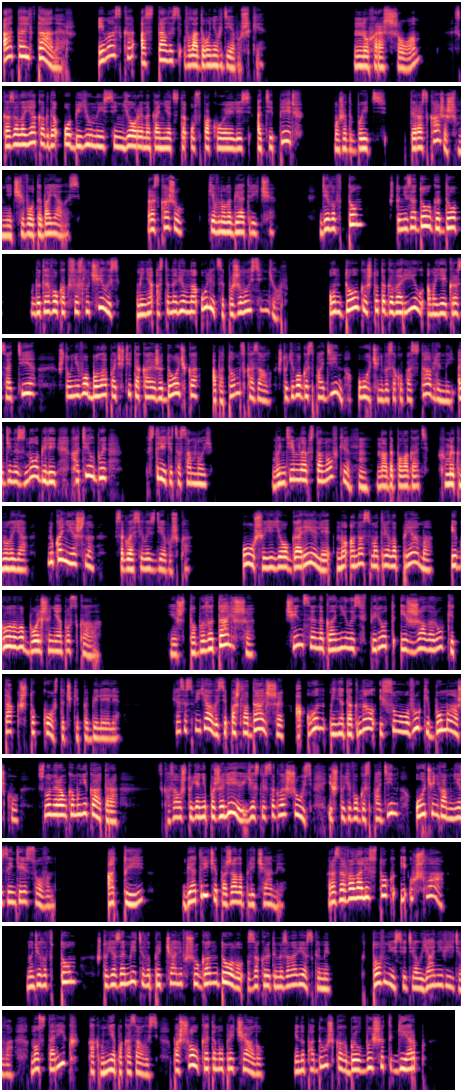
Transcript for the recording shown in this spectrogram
Атальтанер. И маска осталась в ладонях девушки. Ну хорошо, сказала я, когда обе юные сеньоры наконец-то успокоились. А теперь, может быть, ты расскажешь мне, чего ты боялась? Расскажу, кивнула Беатриче. Дело в том, что незадолго до до того, как все случилось, меня остановил на улице пожилой сеньор. Он долго что-то говорил о моей красоте, что у него была почти такая же дочка, а потом сказал, что его господин, очень высокопоставленный, один из нобелей, хотел бы встретиться со мной. В интимной обстановке, хм, надо полагать, хмыкнула я. Ну, конечно, согласилась девушка. Уши ее горели, но она смотрела прямо и голову больше не опускала. И что было дальше? Чинция наклонилась вперед и сжала руки так, что косточки побелели. Я засмеялась и пошла дальше, а он меня догнал и сунул в руки бумажку с номером коммуникатора. Сказал, что я не пожалею, если соглашусь, и что его господин очень во мне заинтересован. «А ты?» Беатриче пожала плечами. Разорвала листок и ушла. Но дело в том, что я заметила причалившую гондолу с закрытыми занавесками. Кто в ней сидел, я не видела, но старик, как мне показалось, пошел к этому причалу. И на подушках был вышит герб.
